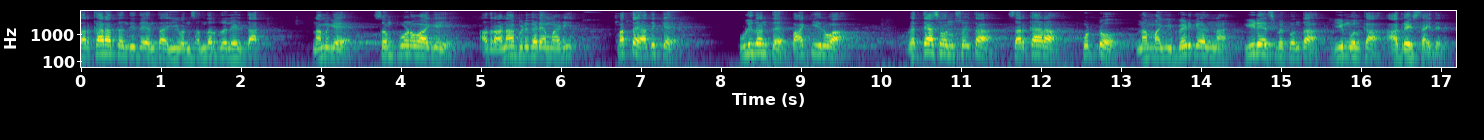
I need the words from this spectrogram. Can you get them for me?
ಸರ್ಕಾರ ತಂದಿದೆ ಅಂತ ಈ ಒಂದು ಸಂದರ್ಭದಲ್ಲಿ ಹೇಳ್ತಾ, ನಮಗೆ ಸಂಪೂರ್ಣವಾಗಿ ಅದರ ಹಣ ಬಿಡುಗಡೆ ಮಾಡಿ ಮತ್ತು ಅದಕ್ಕೆ ಉಳಿದಂತೆ ಬಾಕಿ ಇರುವ ವ್ಯತ್ಯಾಸವನ್ನು ಸಹಿತ ಸರ್ಕಾರ ಕೊಟ್ಟು ನಮ್ಮ ಈ ಬೇಡಿಕೆಗಳನ್ನ ಈಡೇರಿಸಬೇಕು ಅಂತ ಈ ಮೂಲಕ ಆಗ್ರಹಿಸ್ತಾ ಇದ್ದೇನೆ.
